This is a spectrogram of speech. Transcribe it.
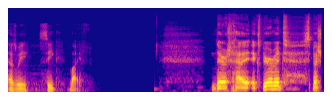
as we seek life. Derish Chai Experiment Special.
